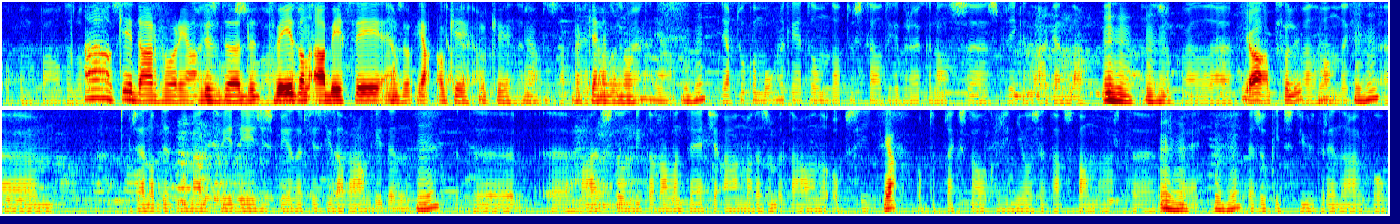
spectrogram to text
op een bepaalde locatie. Ah, oké, daarvoor ja. Dus de, de twee is dan. ABC en zo. Ja, oké, ja, oké. ja. dus dat kennen we nog. mhm. Je hebt ook een mogelijkheid om dat toestel te gebruiken als eh, sprekende agenda. Mhm, Dat is mhm. ook wel eh, ja, absoluut, wel handig. Mhm. Ehm, er zijn op dit moment twee Daisy-spelertjes die dat aanbieden. Mhm. De uh, Milestone biedt dat al een tijdje aan, maar dat is een betalende optie. Ja. Op de Plextalk Linio zit dat standaard uh, erbij. is ook iets duurder in de aankoop.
